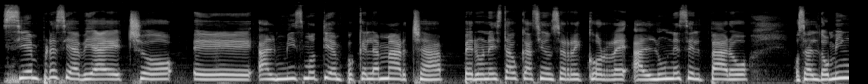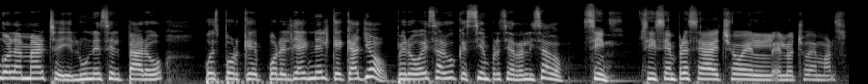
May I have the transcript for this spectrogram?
siempre se había hecho eh, al mismo tiempo que la marcha, pero en esta ocasión se recorre al lunes el paro, o sea, el domingo la marcha y el lunes el paro, pues porque por el día en el que cayó, pero es algo que siempre se ha realizado. Sí, sí, siempre se ha hecho el, el 8 de marzo.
